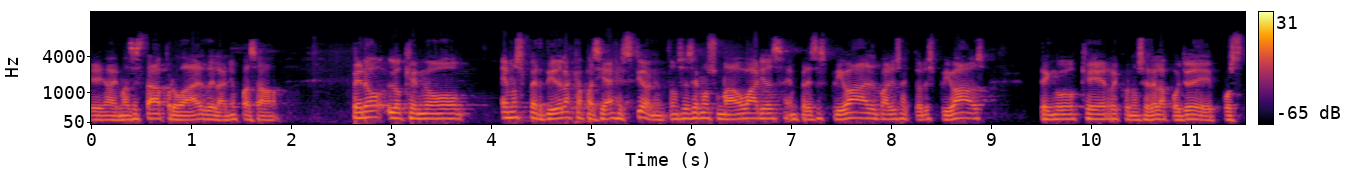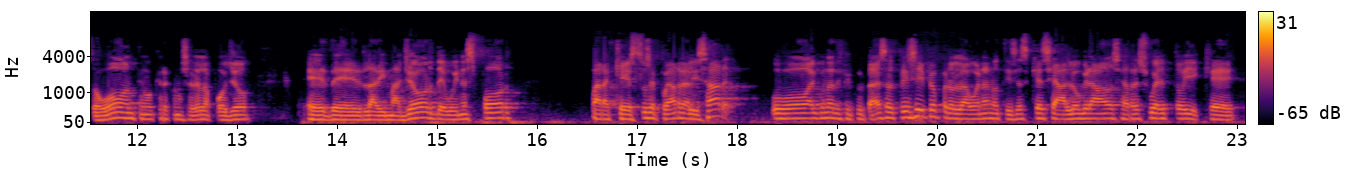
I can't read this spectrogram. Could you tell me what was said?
que además estaba aprobada desde el año pasado. Pero lo que no hemos perdido la capacidad de gestión. Entonces hemos sumado varias empresas privadas, varios actores privados. Tengo que reconocer el apoyo de Postobón, tengo que reconocer el apoyo eh, de la DIMAYOR, de Winsport, para que esto se pueda realizar. Hubo algunas dificultades al principio, pero la buena noticia es que se ha logrado, se ha resuelto y que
